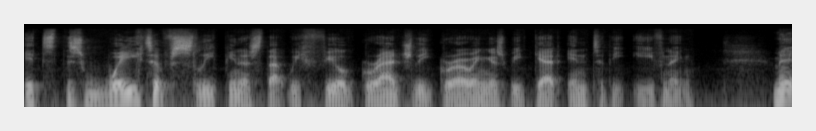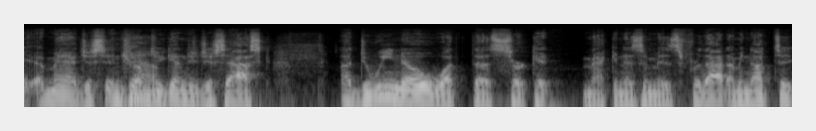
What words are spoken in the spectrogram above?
it's this weight of sleepiness that we feel gradually growing as we get into the evening. May, may I just interrupt yeah. you again to just ask uh, do we know what the circuit mechanism is for that? I mean, not to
